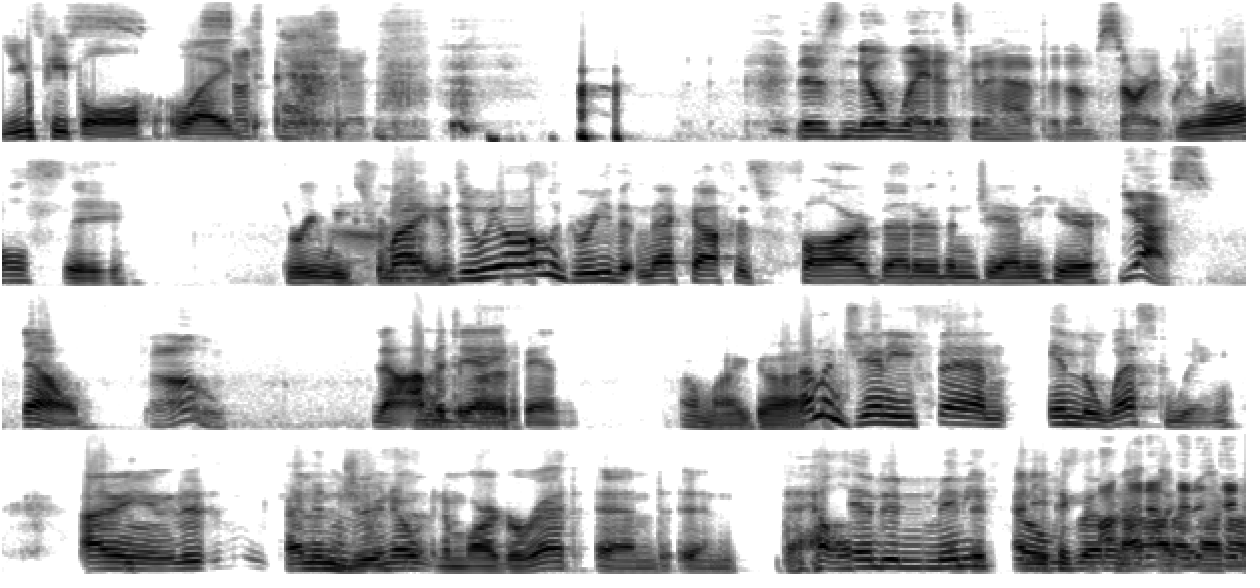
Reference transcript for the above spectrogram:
You people like Such bullshit. There's no way that's gonna happen. I'm sorry, Mike. You'll all see. Three weeks from now. Mike, you- do we all agree that Metcalf is far better than Janney here? Yes. no, Oh. no. I'm oh my a Janney God. fan. Oh my god. I'm a Janney fan in the West Wing. I mean, and in Juno, and in Margaret, and in The Help. and in many did films anything that that's are And, not not, and, like and,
